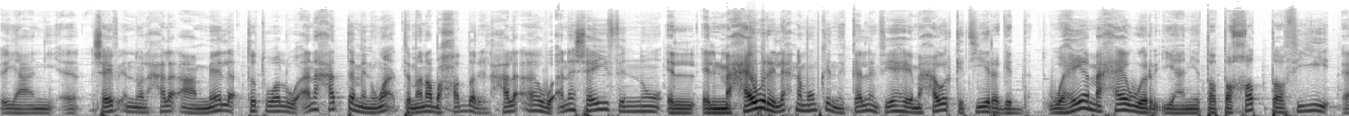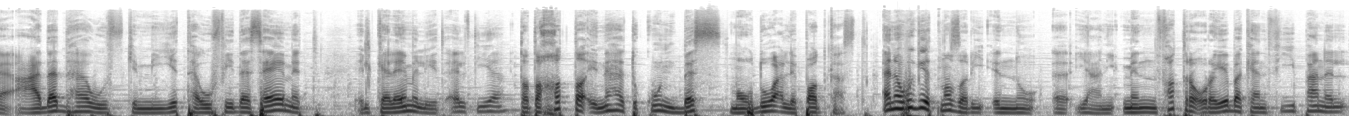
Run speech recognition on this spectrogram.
يعني شايف إنه الحلقة عمالة تطول وأنا حتى من وقت ما أنا بحضر الحلقة وأنا شايف إنه المحاور اللي إحنا ممكن نتكلم فيها هي محاور كتيرة جدا. وهي محاور يعني تتخطى في عددها وفي كميتها وفي دسامة الكلام اللي يتقال فيها تتخطى إنها تكون بس موضوع لبودكاست. أنا وجهة نظري إنه آه، يعني من فترة قريبة كان في panel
